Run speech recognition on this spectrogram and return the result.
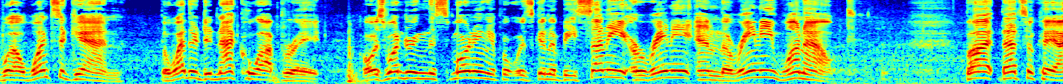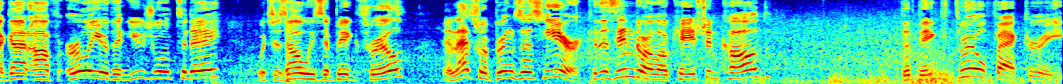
Well, once again, the weather did not cooperate. I was wondering this morning if it was going to be sunny or rainy, and the rainy won out. But that's okay. I got off earlier than usual today, which is always a big thrill. And that's what brings us here to this indoor location called the Big Thrill Factory,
